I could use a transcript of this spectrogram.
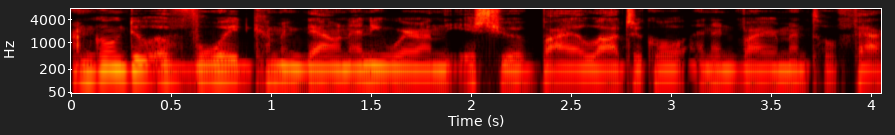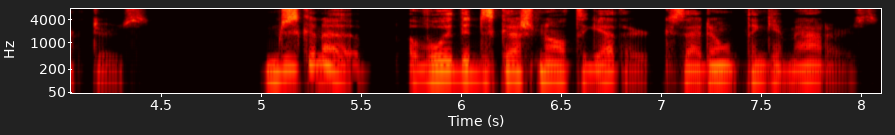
I'm going to avoid coming down anywhere on the issue of biological and environmental factors. I'm just going to avoid the discussion altogether because I don't think it matters.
